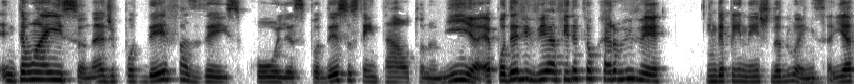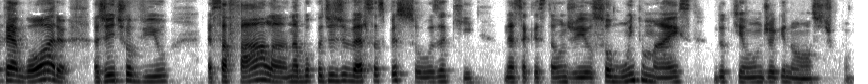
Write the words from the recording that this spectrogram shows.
então é isso, né? De poder fazer escolhas, poder sustentar a autonomia, é poder viver a vida que eu quero viver, independente da doença. E até agora a gente ouviu essa fala na boca de diversas pessoas aqui, nessa questão de eu sou muito mais do que um diagnóstico.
